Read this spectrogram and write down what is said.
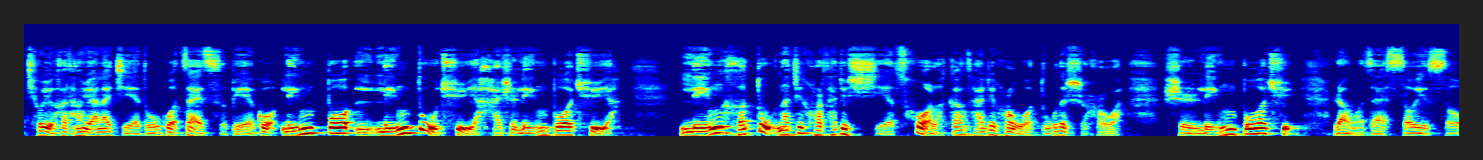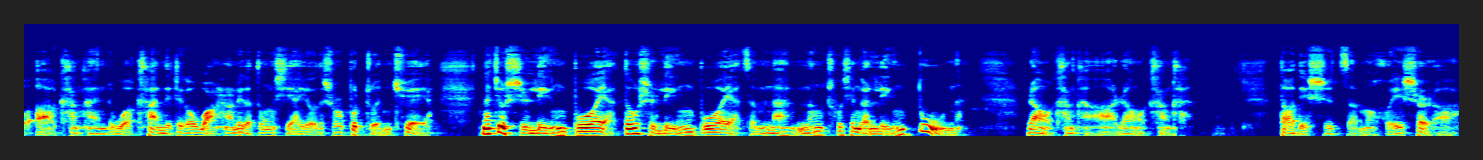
秋雨荷塘原来解读过，在此别过。凌波凌渡去呀，还是凌波去呀？零和度，那这块他就写错了。刚才这块我读的时候啊，是凌波去，让我再搜一搜啊，看看我看的这个网上这个东西啊，有的时候不准确呀，那就是凌波呀，都是凌波呀，怎么能能出现个零度呢？让我看看啊，让我看看，到底是怎么回事啊？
